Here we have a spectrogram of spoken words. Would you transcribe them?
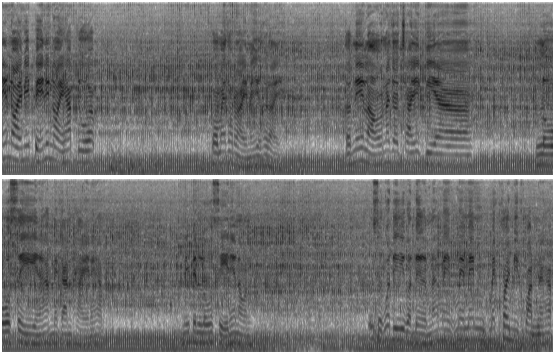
นิดหน่อย มีเป๋นิดหน่อยครับ ดูครับ ก็ไม่เท่าไหร่ไม่เยอะเท่าไหร่ ตอนนี้เราน่าจะใช้เกียร์โลสี่นะครับ ในการไถนะครับ นี่เป็นโลสี่แน่นอน รู้สึกว่าดีกว่าเดิมนะ ไม่ไม่ไม่ไม่ค่อยมีควันนะครับ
